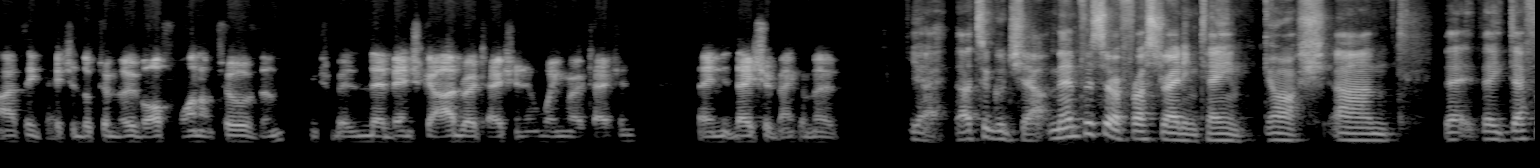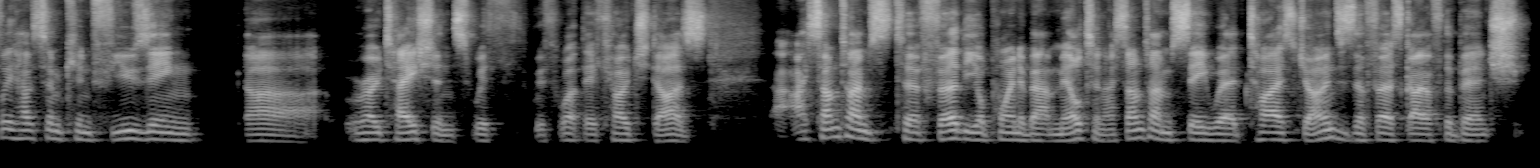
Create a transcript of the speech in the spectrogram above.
I think they should look to move off one or two of them, their bench guard rotation and wing rotation. They they should make a move. Yeah, that's a good shout. Memphis are a frustrating team. Gosh, um, they, they definitely have some confusing uh, rotations with with what their coach does. I sometimes, to further your point about Melton, I sometimes see where Tyus Jones is the first guy off the bench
